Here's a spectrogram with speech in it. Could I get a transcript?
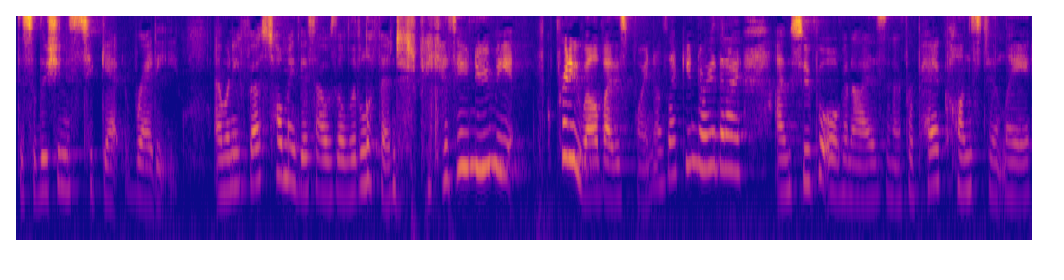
The solution is to get ready. And when he first told me this, I was a little offended because he knew me pretty well by this point. I was like, you know that I, I'm super organized and I prepare constantly.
